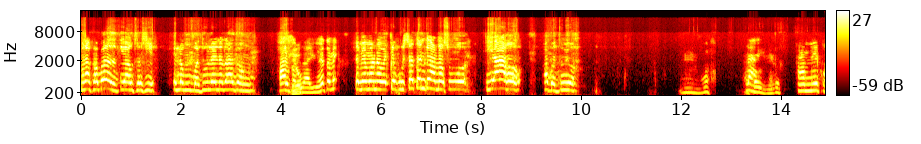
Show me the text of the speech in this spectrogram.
મને ખબર હતી આવું થશે. એટલે હું બધું લઈને જ હાલ કરી તમે? તમે મને વચ્ચે પૂછતા હતા ને કે આમાં શું હો? હો. આ બધું હો. સામે કો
